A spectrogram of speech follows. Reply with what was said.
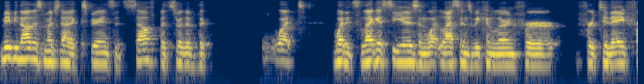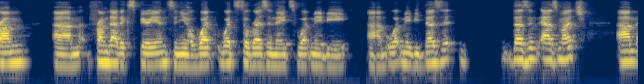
maybe not as much that experience itself, but sort of the what what its legacy is and what lessons we can learn for for today from um, from that experience, and you know what what still resonates, what maybe um, what maybe doesn't doesn't as much. Um,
